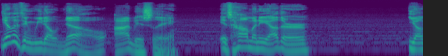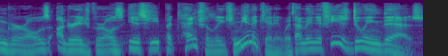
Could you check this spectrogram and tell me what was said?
the other thing we don't know, obviously, is how many other young girls, underage girls, is he potentially communicating with? I mean, if he's doing this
